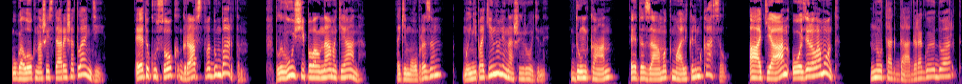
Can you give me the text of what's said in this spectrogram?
— уголок нашей старой Шотландии. Это кусок графства Думбартон, плывущий по волнам океана. Таким образом, мы не покинули нашей родины. Дункан — это замок Малькольм Касл, а океан — озеро Ламонт. Ну тогда, дорогой Эдуард,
